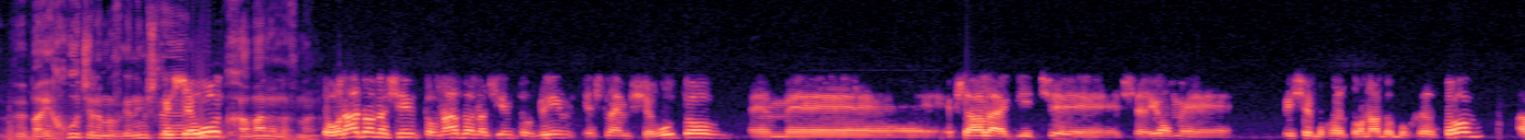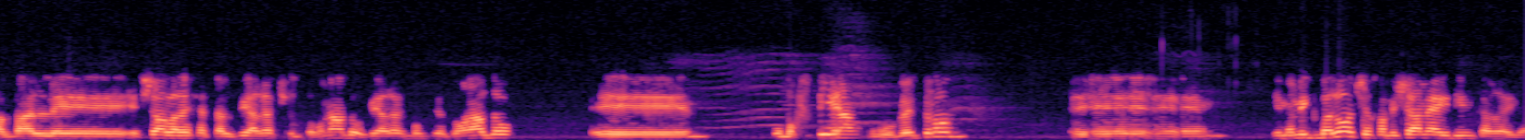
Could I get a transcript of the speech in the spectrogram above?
ובאיכות של המזגנים שלהם, בשירות, חבל על הזמן. טורנדו אנשים, טורנדו אנשים טובים, יש להם שירות טוב, הם, אה, אפשר להגיד ש, שהיום מי שבוחר טורנדו בוחר טוב, אבל אפשר ללכת על VRF של טורנדו, VRF box של טורנדו, הוא מפתיע, הוא עובד טוב, עם המגבלות של חמישה מאיידים כרגע.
